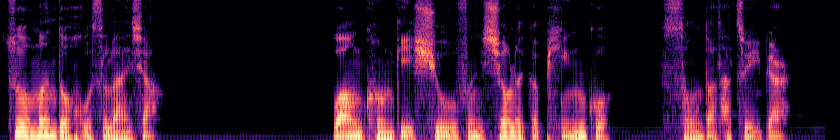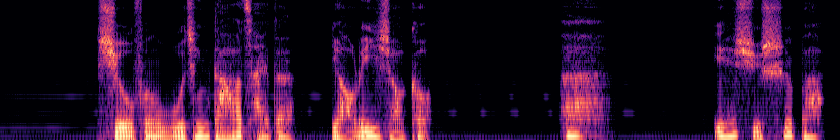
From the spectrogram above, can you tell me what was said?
做梦都胡思乱想？王坤给秀凤削了个苹果，送到他嘴边。秀凤无精打采的咬了一小口，啊，也许是吧。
